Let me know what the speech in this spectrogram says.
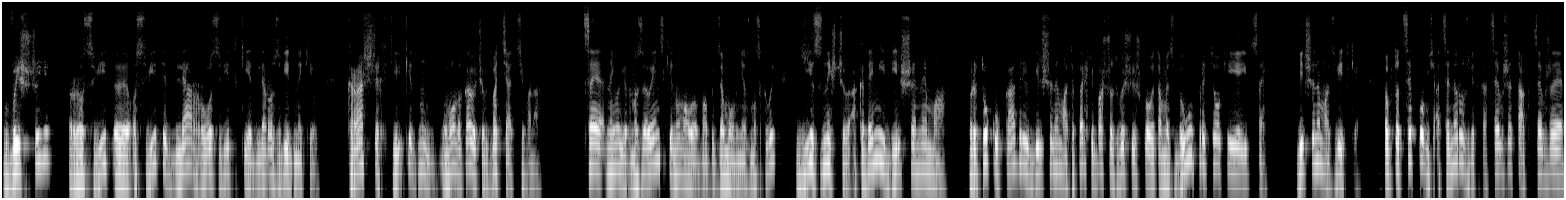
вищої розвід, е, освіти для розвідки, для розвідників. Кращих тільки, ну умовно кажучи, в двадцятці вона. Це неймовірно. Зеленський, ну мало, мабуть, замовлення з Москви. Її знищили. Академії більше нема. Притоку кадрів більше нема. Тепер хіба що з вищої школи там СБУ притоки є, і все більше нема. Звідки? Тобто, це повністю, а це не розвідка, це вже так, це вже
